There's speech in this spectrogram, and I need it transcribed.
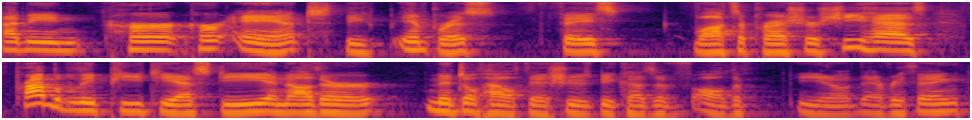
I mean her her aunt, the Empress, faced lots of pressure. She has probably PTSD and other mental health issues because of all the you know everything.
